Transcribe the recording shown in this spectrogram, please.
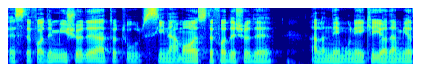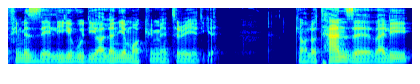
استفاده می شده حتی تو سینما استفاده شده. الان نمونه ای که یادم میاد فیلم زلیگ وودی آلن یه mockumentary دیگه. که حالا تنزه ولی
